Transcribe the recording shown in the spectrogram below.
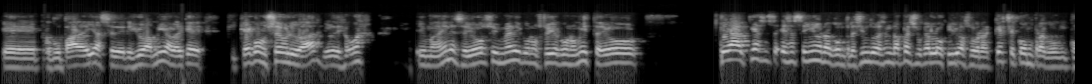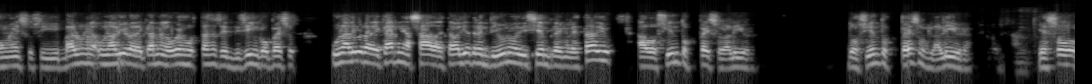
que preocupada de ella se dirigió a mí a ver qué, qué consejo le iba a dar. Yo le dije, bueno, imagínense, yo soy médico, no soy economista. Yo, ¿qué, qué hace esa señora con 360 pesos? ¿Qué es lo que iba a sobrar? ¿Qué se compra con, con eso? Si vale una, una, libra de carne de ovejo está a 65 pesos. Una libra de carne asada estaba el día 31 de diciembre en el estadio a 200 pesos la libra. 200 pesos la libra. Y eso,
